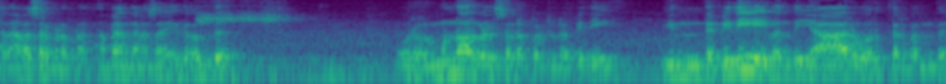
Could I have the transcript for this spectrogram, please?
அது அவசரப்படக்கூடாது. அப்போ அந்த என்ன இது வந்து ஒரு முன்னோர்கள் சொல்லப்பட்டுள்ள விதி இந்த விதியை வந்து யார் ஒருத்தர் வந்து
